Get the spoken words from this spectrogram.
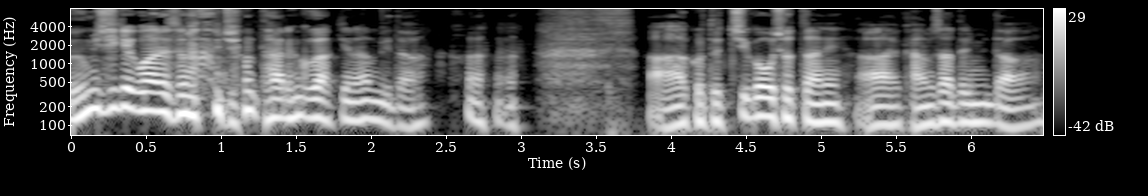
음식에 관해서는 좀 다른 것 같긴 합니다. 아, 그것도 찍어 오셨다니. 아, 감사드립니다.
